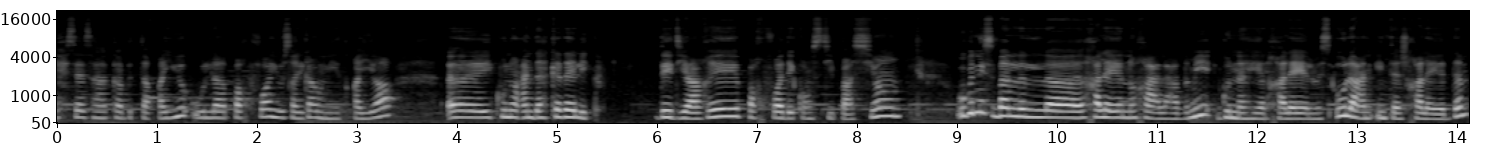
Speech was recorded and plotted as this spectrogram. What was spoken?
إحساس هكا بالتقيؤ ولا parfois يوصل كاع وين يتقيأ. آه يكونوا عنده كذلك des diarrhées parfois des constipations وبالنسبة للخلايا النخاع العظمي قلنا هي الخلايا المسؤولة عن إنتاج خلايا الدم.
